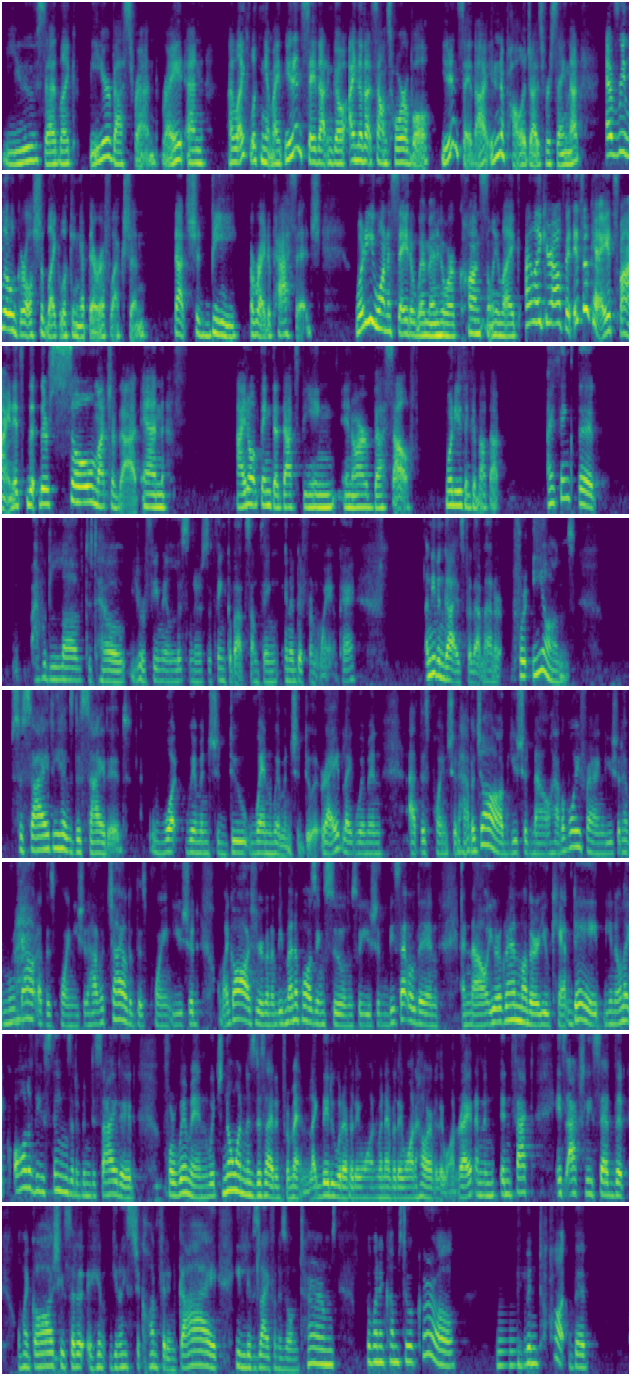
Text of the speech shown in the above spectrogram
you've said like be your best friend right? And I like looking at my you didn't say that and go I know that sounds horrible. You didn't say that. You didn't apologize for saying that every little girl should like looking at their reflection. That should be a rite of passage. What do you want to say to women who are constantly like, I like your outfit. It's okay. It's fine. It's there's so much of that. And I don't think that that's being in our best self. What do you think about that? I think that I would love to tell your female listeners to think about something in a different way, okay? And even guys for that matter. For eons, society has decided what women should do when women should do it, right? Like women at this point should have a job. You should now have a boyfriend. You should have moved out at this point. You should have a child at this point. You should, oh my gosh, you're going to be menopausing soon. So you should be settled in. And now you're a grandmother. You can't date, you know, like all of these things that have been decided for women, which no one has decided for men. Like they do whatever they want, whenever they want, however they want, right? And in, in fact, it's actually said that, oh my gosh, he said, uh, him, you know, he's such a confident guy. He lives life on his own terms. But when it comes to a girl, we've been taught that,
